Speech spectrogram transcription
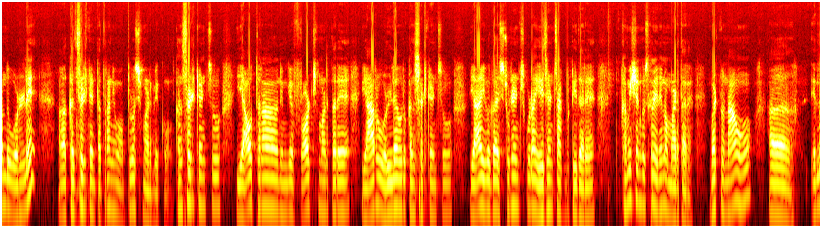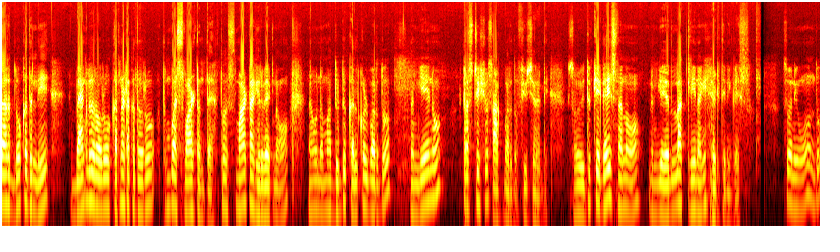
ಒಂದು ಒಳ್ಳೆ ಕನ್ಸಲ್ಟೆಂಟ್ ಹತ್ರ ನೀವು ಅಪ್ರೋಚ್ ಮಾಡಬೇಕು. ಕನ್ಸಲ್ಟೆಂಟ್ಸು ಯಾವ ಥರ ನಿಮಗೆ ಫ್ರಾಡ್ಸ್ ಮಾಡ್ತಾರೆ, ಯಾರು ಒಳ್ಳೆಯವರು ಕನ್ಸಲ್ಟೆಂಟ್ಸು ಯಾ ಇವಾಗ ಸ್ಟೂಡೆಂಟ್ಸ್ ಕೂಡ ಏಜೆಂಟ್ಸ್ ಆಗಿಬಿಟ್ಟಿದ್ದಾರೆ ಕಮಿಷನ್ಗೋಸ್ಕರ ಏನೇನೋ ಮಾಡ್ತಾರೆ. ಬಟ್ ನಾವು ಎಲ್ಲರ ಎಲ್ಲ ಲೋಕದಲ್ಲಿ ಬ್ಯಾಂಗ್ಳೂರವರು ಕರ್ನಾಟಕದವರು ತುಂಬ ಸ್ಮಾರ್ಟ್ ಅಂತೆ. ಸೊ ಸ್ಮಾರ್ಟ್ ಆಗಿರ್ಬೇಕು ನಾವು. ನಾವು ನಮ್ಮ ದುಡ್ಡು ಕಲ್ಕೊಳ್ಬಾರ್ದು ನಮಗೇನು ಟ್ರಸ್ಟ್ ಇಶ್ಯೂಸ್ ಆಗಬಾರ್ದು ಫ್ಯೂಚರಲ್ಲಿ ಸೊ ಇದಕ್ಕೆ ಗೈಸ್ ನಾನು ನಿಮಗೆ ಎಲ್ಲ ಕ್ಲೀನಾಗಿ ಹೇಳ್ತೀನಿ ಗೈಸ್ ಸೊ ನೀವು ಒಂದು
